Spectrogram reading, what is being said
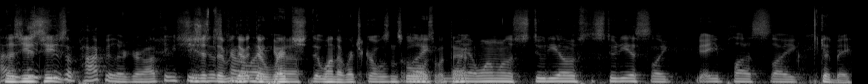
I don't 'Cause you think she see- a popular girl. I think She's, she's, just, the, the, the like a- rich, the, one of the rich girls in school. like, is what yeah, that one of the studios, studious like A plus. Like could be.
